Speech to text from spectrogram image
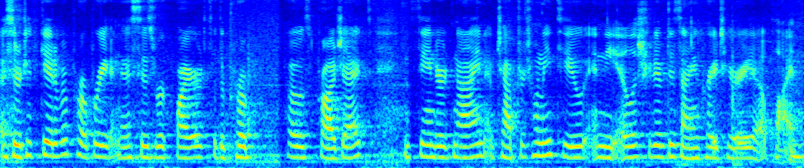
A certificate of appropriateness is required for the proposed project, and Standard 9 of Chapter 22 and the illustrative design criteria apply.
